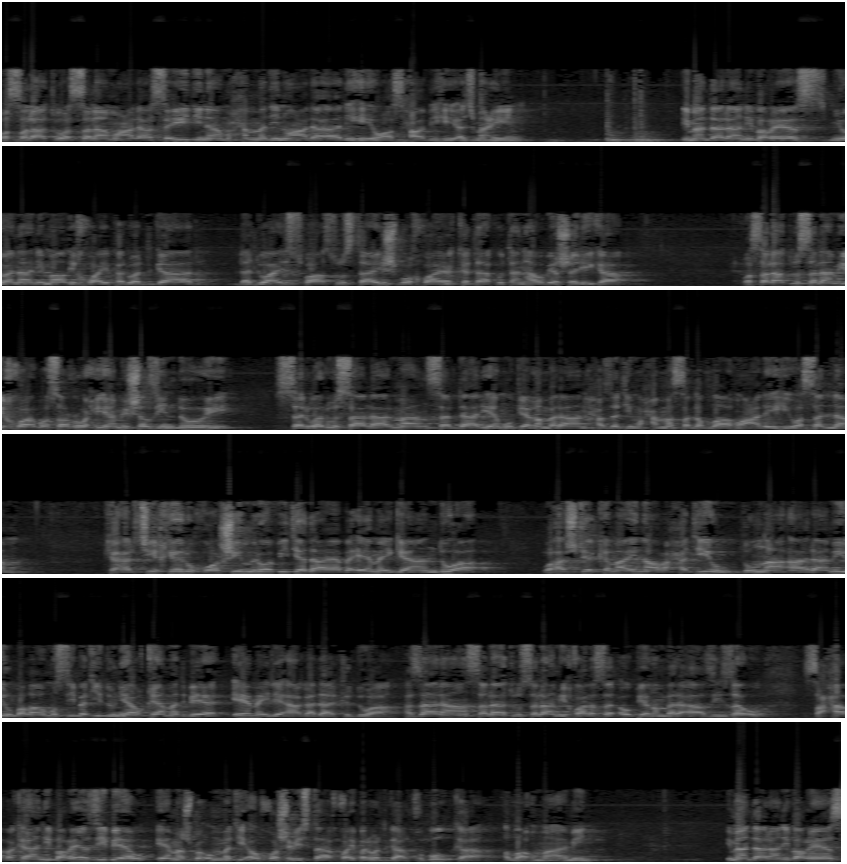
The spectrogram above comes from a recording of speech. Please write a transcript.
والصلاة والسلام على سيدنا محمد وعلى آله وأصحابه أجمعين إيمان داراني بريس ميواناني مالي خواي پروردگار لدواي سپاس وستايش بو خواي كتاك تنهاو بشريكا والصلاة والسلام خواب وصر روحي هميش زندوي سرور و سالارمان سرداری هەموو پێغەمبەران حەزەتی محەممەد صلى الله عليه وسلم کە هەرچی خێر و خۆشی مرۆڤی تێدایە بە ئێمەی گەیاندووە و هەر شتێک کەمایی ناڕەحەتی و دڵنا ئارامی و بەڵاو مصیبەتی دنیا و قیامەت بێ ئێمەی لێ ئاگادار کردووە هەزاران سەلات و سەلامی خوارەسەر ئەو پێغەمبەرە ئازیزە و صحابەکانی بەڕێزی بێ و ئێمەش بە ئومەتی ئەو خۆشەویستە خی پەروەردگار قبول کە اللهم ئامین ئیماندارانی بەڕێز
